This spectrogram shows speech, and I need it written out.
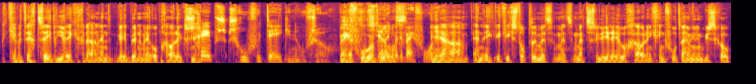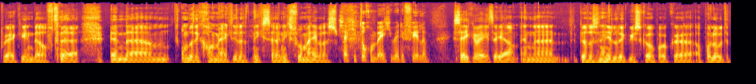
ik, heb het echt twee, drie weken gedaan en ik ben ermee opgehouden. Ik Scheepsschroeven tekenen of zo. Bijvoorbeeld. Dat stel ik me erbij voor. Ja, en ik, ik, ik stopte met, met, met studeren heel gauw en ik ging fulltime in een bioscoop werken in Delft. en um, omdat ik gewoon merkte dat het niks, niks voor mij was. Zat je toch een beetje bij de film? Zeker weten, ja. En dat was een hele leuke bioscoop ook ook uh, Apollo, dat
